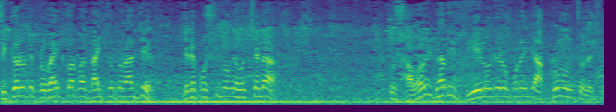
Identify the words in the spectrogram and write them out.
সিকিউরিটি প্রোভাইড করবার দায়িত্ব তো রাজ্যের, যেটা পশ্চিমবঙ্গে হচ্ছে না। তো স্বাভাবিকভাবেই বিএলওদের ওপরে যে আক্রমণ চলেছে,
